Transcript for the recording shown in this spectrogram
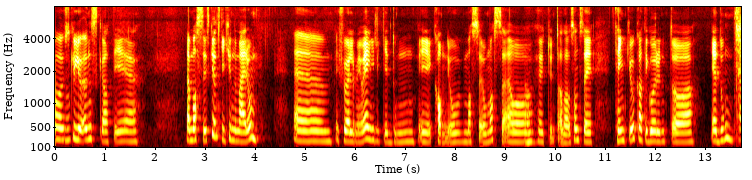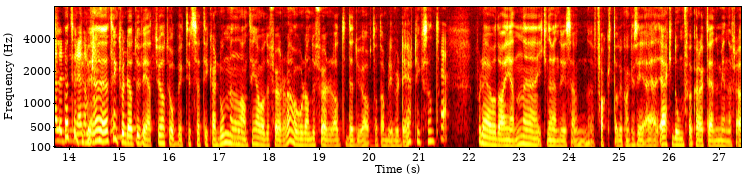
Og skulle jo ønske at de Det er masse jeg skulle ønske jeg kunne mer om. Eh, jeg føler meg jo egentlig ikke dum. Jeg kan jo masse og masse og høyt utdanna og sånn, så jeg tenker jo ikke at jeg går rundt og er dum. Eller dummere enn jeg, tenker vel det at Du vet jo at du objektivt sett ikke er dum, men en annen ting er hva du føler, da, og hvordan du føler at det du er opptatt av, blir vurdert. ikke sant? Ja. For det er jo da igjen eh, ikke nødvendigvis en fakta. Du kan ikke si jeg er ikke dum for karakterene mine fra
